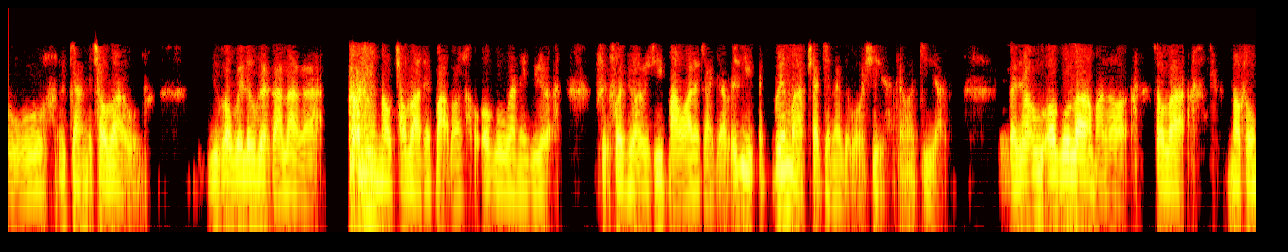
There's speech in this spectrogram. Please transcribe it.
ကိုကြာမဲ့6လကိုဒီကောဝဲလုံးတဲ့ကာလကနောက်6လတည်းပါသွားတာဩဂုတ်ကနေပြီးတော့ February ရှိပါသွားတဲ့ခါကျတော့အဲ့ဒီအတွင်းမှာဖြတ်ကျင်တဲ့သဘောရှိတယ်ကျွန်တော်ကြည့်ရတယ်ဒါကြောင့်ဩဂုတ်လမှာတော့6လနောက်ဆုံး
